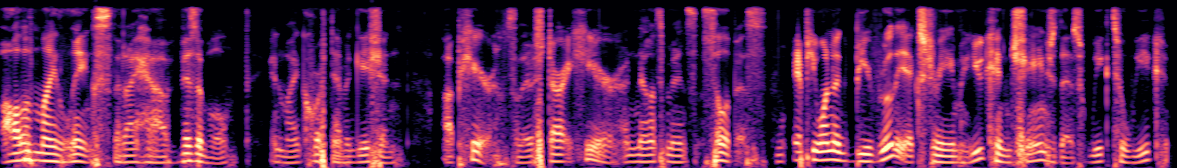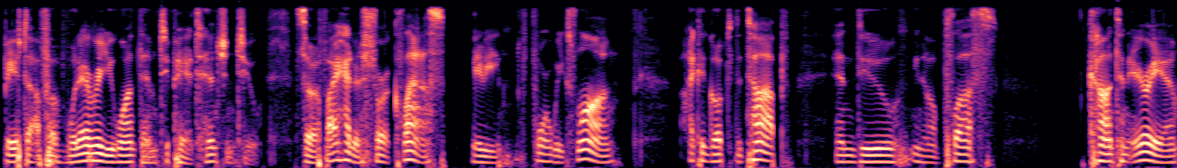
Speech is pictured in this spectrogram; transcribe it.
all of my links that I have visible in my course navigation up here. So there's start here, announcements, syllabus. If you want to be really extreme, you can change this week to week based off of whatever you want them to pay attention to. So if I had a short class, maybe four weeks long, I could go up to the top and do, you know, plus content area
